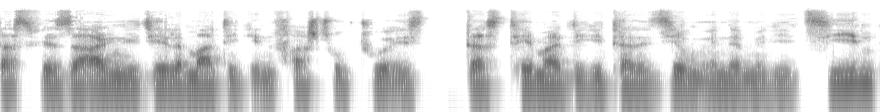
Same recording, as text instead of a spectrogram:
Dass wir sagen, die Telematikinfrastruktur ist das Thema Digitalisierung in der Medizin.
